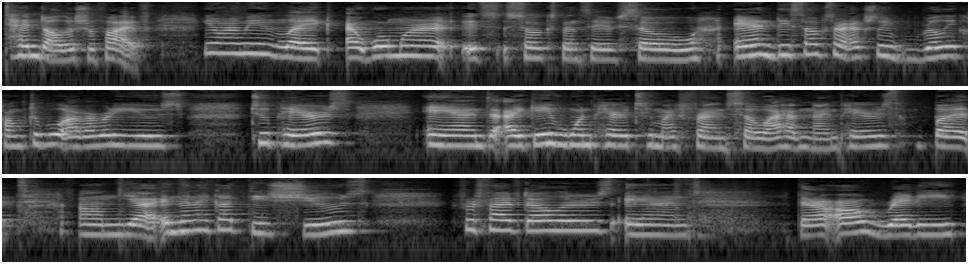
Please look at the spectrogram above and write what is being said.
ten dollars for five you know what I mean? Like at Walmart, it's so expensive. So, and these socks are actually really comfortable. I've already used two pairs and I gave one pair to my friend. So I have nine pairs. But um, yeah, and then I got these shoes for $5 and they're already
